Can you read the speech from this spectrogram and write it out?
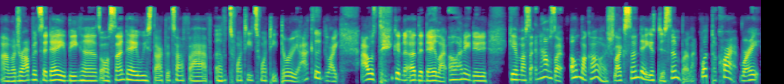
Um, I drop it today because on Sunday we start the top five of 2023. I could like I was thinking the other day, like, oh, I need to give myself and I was like, oh my gosh, like Sunday is December. Like, what the crap, right?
